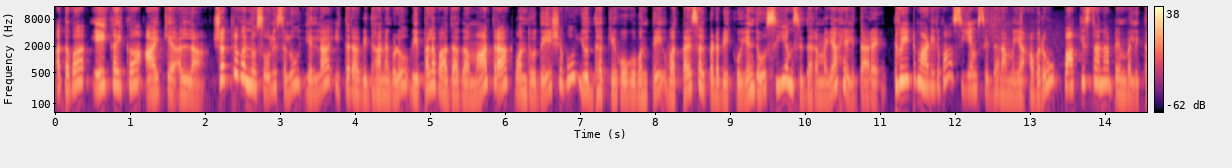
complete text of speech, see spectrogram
ಅಥವಾ ಏಕೈಕ ಆಯ್ಕೆ ಅಲ್ಲ. ಶತ್ರುವನ್ನು ಸೋಲಿಸಲು ಎಲ್ಲಾ ಇತರ ವಿಧಾನಗಳು ವಿಫಲವಾದಾಗ ಮಾತ್ರ ಒಂದು ದೇಶವು ಯುದ್ಧಕ್ಕೆ ಹೋಗುವಂತೆ ಒತ್ತಾಯಿಸಲ್ಪಡಬೇಕು ಎಂದು ಸಿಎಂ ಸಿದ್ದರಾಮಯ್ಯ ಹೇಳಿದ್ದಾರೆ. ಟ್ವೀಟ್ ಮಾಡಿರುವ ಸಿಎಂ ಸಿದ್ದರಾಮಯ್ಯ ಅವರು, ಪಾಕಿಸ್ತಾನ ಬೆಂಬಲಿತ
